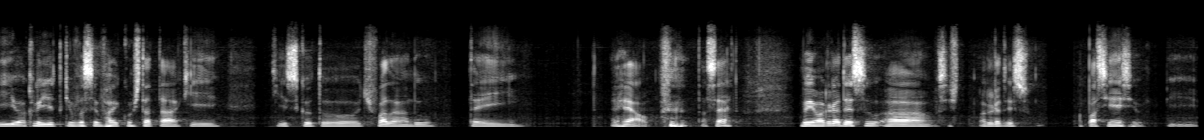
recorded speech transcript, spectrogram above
e eu acredito que você vai constatar que, que isso que eu estou te falando tem é real, tá certo? Bem, eu agradeço a vocês, agradeço a paciência e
